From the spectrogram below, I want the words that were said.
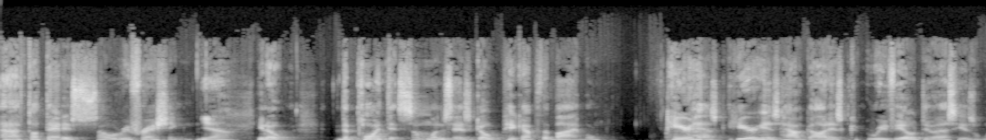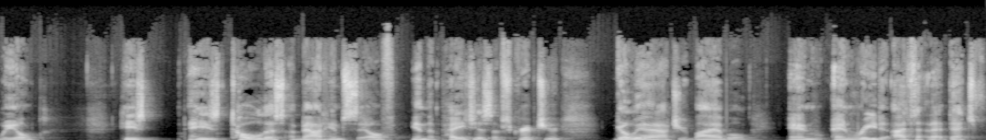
I thought that is so refreshing. Yeah. You know, the point that someone says, go pick up the Bible. Here has here is how God has revealed to us his will. He's he's told us about himself in the pages of scripture. Go out your Bible and and read it. I th- that that's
